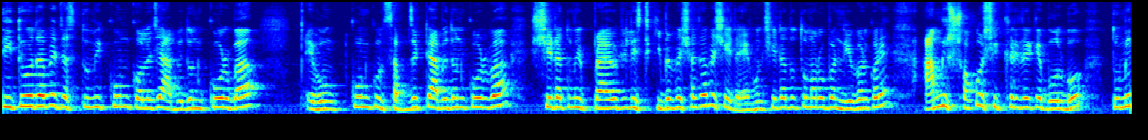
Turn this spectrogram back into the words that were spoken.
তৃতীয় ধাপে জাস্ট তুমি কোন কলেজে আবেদন করবা এবং কোন কোন সাবজেক্টে আবেদন করবা, সেটা তুমি প্রায়োরিটি লিস্ট কীভাবে সাজাবে সেটা, এখন সেটা তো তোমার উপর নির্ভর করে। আমি সকল শিক্ষার্থীদেরকে বলব, তুমি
